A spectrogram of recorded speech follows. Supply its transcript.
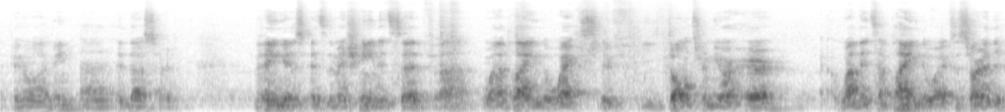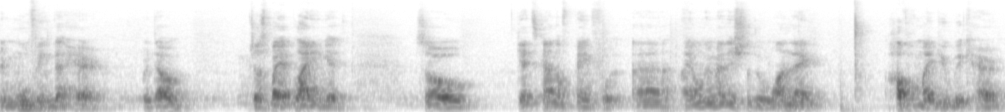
if you know what I mean. Uh, it does hurt. The thing is, it's the machine itself. Uh, when applying the wax, if you don't trim your hair, when it's applying the wax, it's already removing the hair without, just by applying it. So, gets kind of painful. Uh, I only managed to do one leg, half of my pubic hair,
